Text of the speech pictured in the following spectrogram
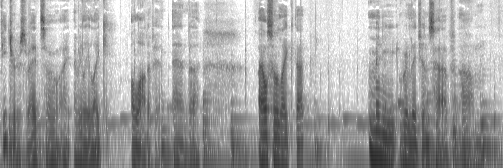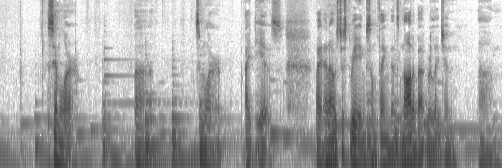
features, right? So I, I, really like a lot of it. And uh, I also like that many religions have um, similar uh, similar ideas, right? And I was just reading something that's not about religion, um,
